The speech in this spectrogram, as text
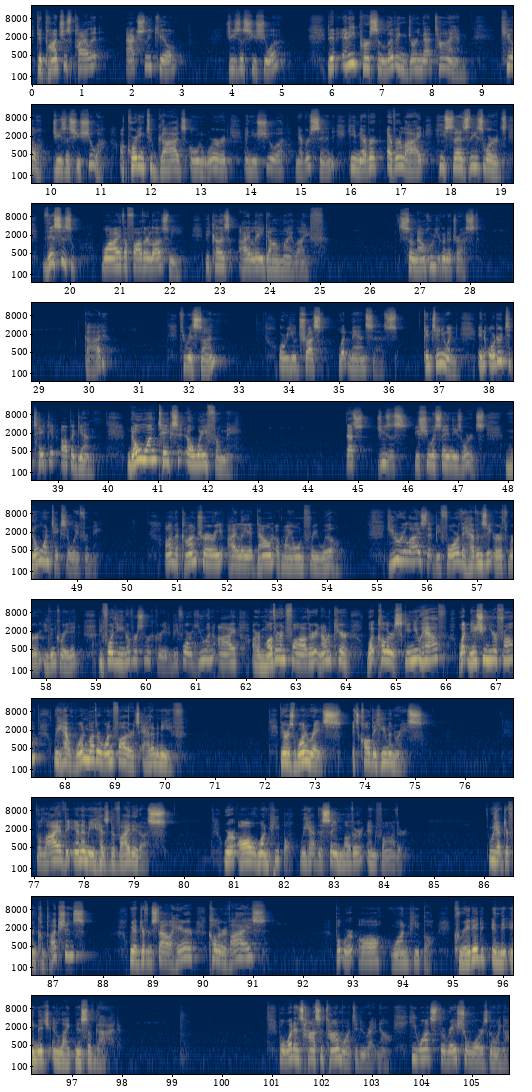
Did Pontius Pilate actually kill Jesus, Yeshua? Did any person living during that time kill Jesus, Yeshua? according to God's own word. And Yeshua never sinned, he never ever lied. He says these words This is why the Father loves me, because I lay down my life. So now who are you going to trust? God? Through his Son? Or will you trust what man says? Continuing, in order to take it up again. No one takes it away from me. That's Jesus, Yeshua saying these words. No one takes it away from me. On the contrary, I lay it down of my own free will. Do you realize that before the heavens the earth were even created, before the universe were created, before you and I, our mother and father, and I don't care what color of skin you have, what nation you're from, we have one mother, one father. It's Adam and Eve. There is one race, it's called the human race. The lie of the enemy has divided us. We're all one people. We have the same mother and father. We have different complexions. We have different style of hair, color of eyes. but we're all one people, created in the image and likeness of God. But what does Hasatan want to do right now? He wants the racial wars going on.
